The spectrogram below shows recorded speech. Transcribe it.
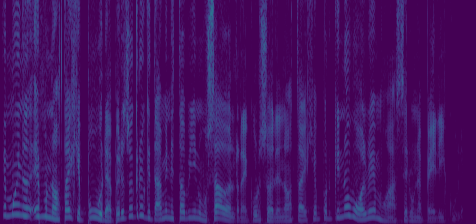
Es muy es nostalgia pura, pero yo creo que también está bien usado el recurso de la nostalgia porque no volvemos a hacer una película.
